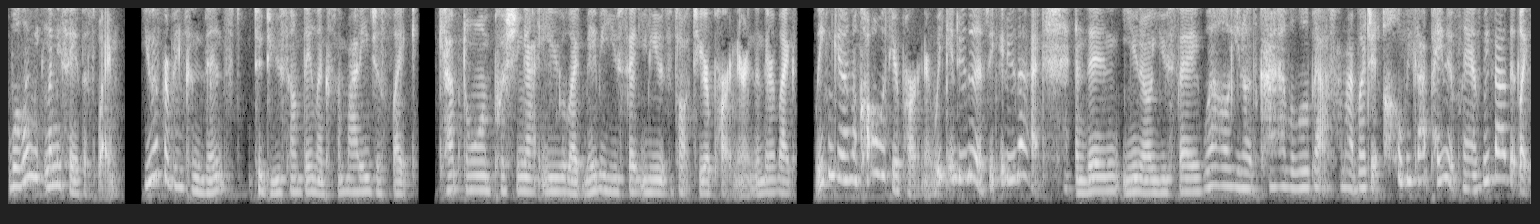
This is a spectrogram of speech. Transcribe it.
well, let me, let me say it this way. You ever been convinced to do something like somebody just like kept on pushing at you? Like maybe you said you needed to talk to your partner and then they're like, we can get on a call with your partner. We can do this. We can do that. And then, you know, you say, well, you know, it's kind of a little bit outside my budget. Oh, we got payment plans. We got it. Like,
